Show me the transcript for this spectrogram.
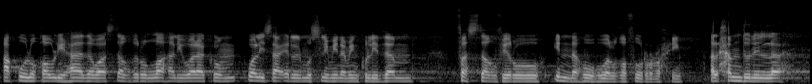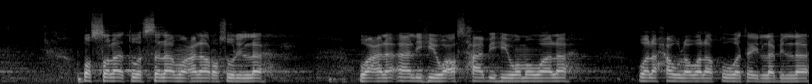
Aqulu qawli hadha wa astaghfirullah li wa lakum wa li sa'iril muslimina min kulli dhanb fastaghfiruhu innahu huwal ghafurur rahim. Alhamdulillah wassalatu wassalamu ala Rasulillah wa ala alihi wa ashabihi wa mawalah. ولا حول ولا قوة إلا بالله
